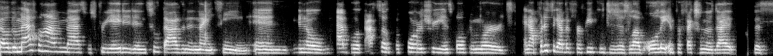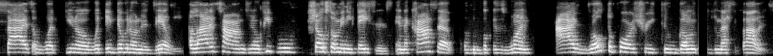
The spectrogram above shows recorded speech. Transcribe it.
So the mask behind the mask was created in 2019. And, you know, that book, I took the poetry and spoken words and I put it together for people to just love all the imperfections of the size of what, you know, what they deal with on a daily. A lot of times, you know, people show so many faces. And the concept of the book is one, I wrote the poetry through going through domestic violence.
